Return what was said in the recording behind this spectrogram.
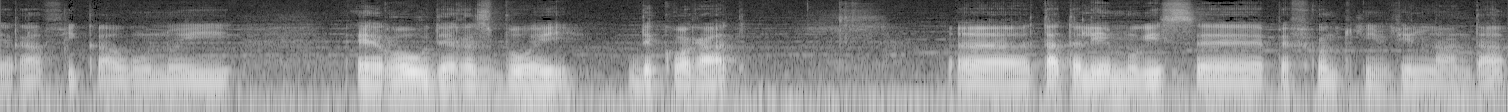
era fica unui erou de război decorat. Uh, tatăl ei murise pe frontul din Finlanda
